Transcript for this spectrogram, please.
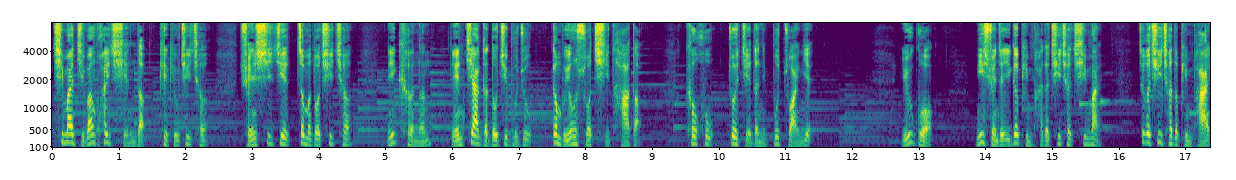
去卖几万块钱的 QQ 汽车，全世界这么多汽车，你可能连价格都记不住，更不用说其他的，客户就会觉得你不专业。如果你选择一个品牌的汽车去卖，这个汽车的品牌、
